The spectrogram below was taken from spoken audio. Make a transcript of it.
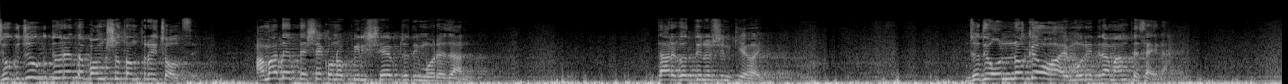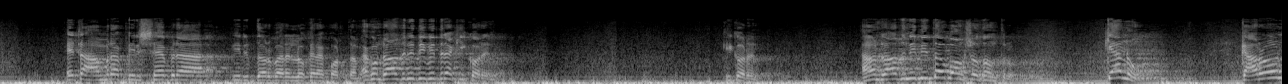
যুগ যুগ ধরে তো বংশতন্ত্রই চলছে। আমাদের দেশে কোনো পীর সাহেব যদি মরে যান, তার গদ্দিনসীন কি হয়? যদি অন্য কেউ হয়, মুরিদরা মানতে চায় না। এটা আমরা পীর সাহেবরা, পীর দরবারের লোকেরা করতাম। এখন রাজনীতিবিদরা কি করেন? কি করেন? এখন রাজনীতিতেও বংশতন্ত্র। কেন? কারণ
